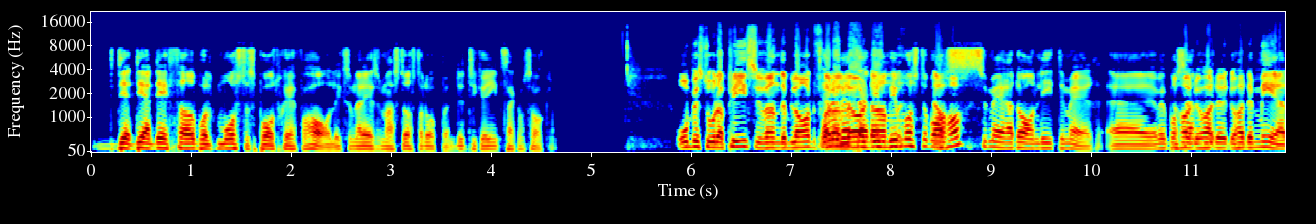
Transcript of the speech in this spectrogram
Det, det, det förbehållet måste sportchefer ha liksom när det är de här största loppen. Det tycker jag inte snack om saken. Åby Stora Pris i Wennerblad förra ja, lördagen. Vi, vi, måste bara Jaha. summera dagen lite mer. Uh, jag vill bara Jaha, du, hade, du hade mer,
